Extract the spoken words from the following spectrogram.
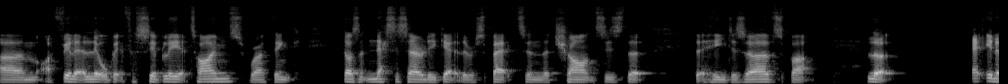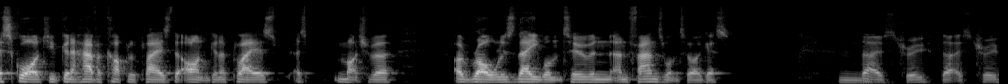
Um, I feel it a little bit for Sibley at times, where I think doesn't necessarily get the respect and the chances that that he deserves. But look, in a squad, you're going to have a couple of players that aren't going to play as as much of a a role as they want to and and fans want to, I guess. Hmm. That is true. That is true.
